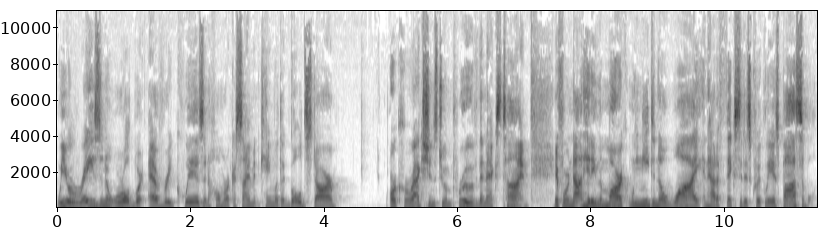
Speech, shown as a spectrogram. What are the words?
we were raised in a world where every quiz and homework assignment came with a gold star or corrections to improve the next time. If we're not hitting the mark, we need to know why and how to fix it as quickly as possible.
